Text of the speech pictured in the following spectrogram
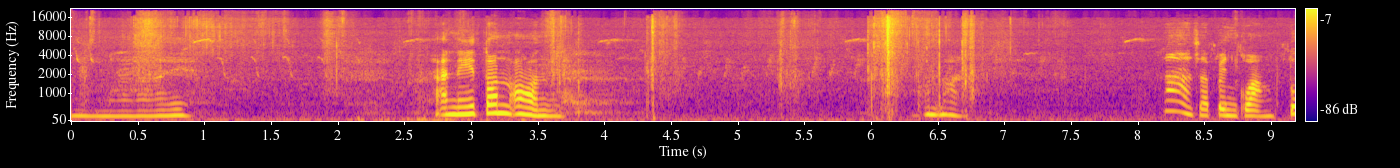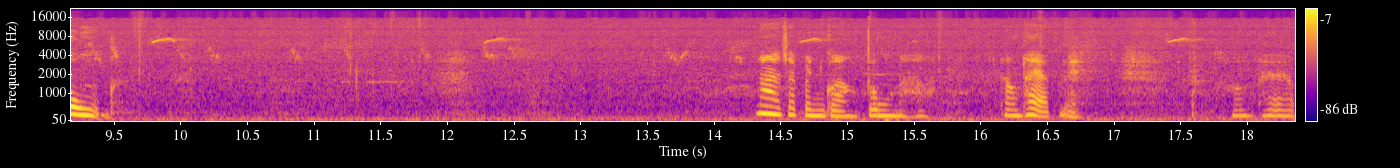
หน่อไม้ อันนี้ต้นอ่อน ต้นอ่อน น่าจะเป็นกวางตุ้งาจะเป็นกวางตุ้งนะคะ ทั้งแถบเลยทั้งแถบ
